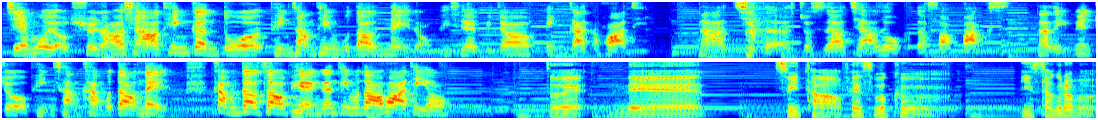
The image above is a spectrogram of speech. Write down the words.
节目有趣，然后想要听更多平常听不到的内容，一些比较敏感的话题，那记得就是要加入我们的 Fun Box，那里面就有平常看不到的内看不到照片跟听不到的话题哦。で、で、Twitter、Facebook、 Instagram、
